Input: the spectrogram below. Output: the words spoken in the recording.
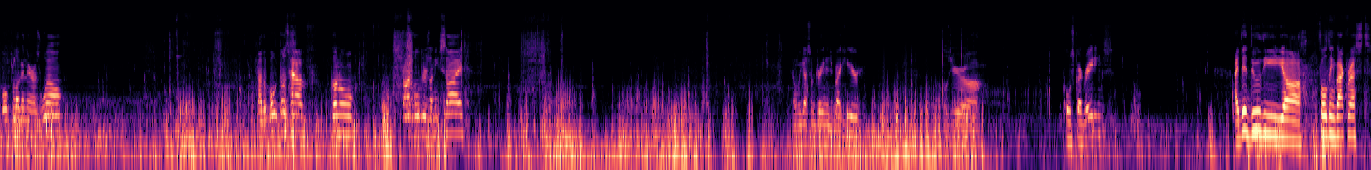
volt plug in there as well. Now the boat does have gunnel rod holders on each side. And we got some drainage back here. Your uh, Coast Guard ratings. I did do the uh, folding backrest,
